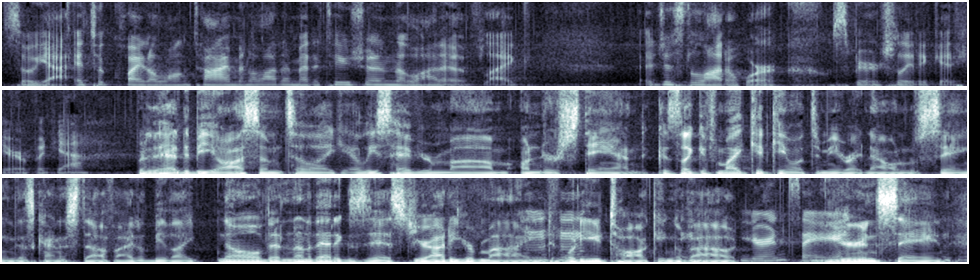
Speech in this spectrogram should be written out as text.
So yeah, it took quite a long time and a lot of meditation, a lot of like just a lot of work spiritually to get here. But yeah, But it had to be awesome to like at least have your mom understand. Because like if my kid came up to me right now and was saying this kind of stuff, I'd be like, no, that none of that exists. You're out of your mind. What are mm-hmm. you talking about? You're insane. You're insane.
